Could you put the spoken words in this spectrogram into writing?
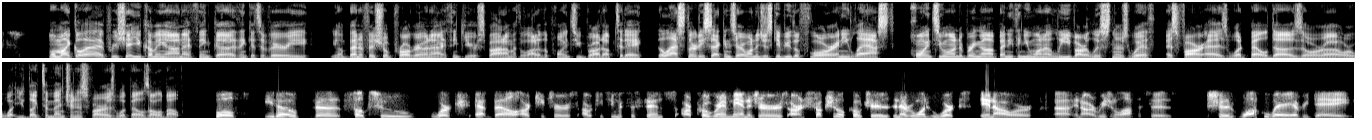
Well, Michael, I appreciate you coming on. I think uh, I think it's a very you know beneficial program and i think you're spot on with a lot of the points you brought up today. The last 30 seconds here i want to just give you the floor. Any last points you wanted to bring up? Anything you want to leave our listeners with as far as what bell does or uh, or what you'd like to mention as far as what bell's all about? Well you know the folks who work at Bell, our teachers, our teaching assistants, our program managers, our instructional coaches, and everyone who works in our uh, in our regional offices should walk away every day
